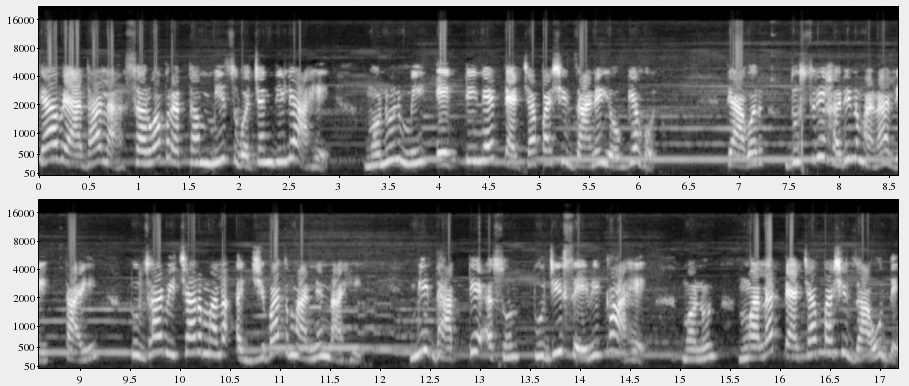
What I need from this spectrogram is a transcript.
त्या व्याधाला सर्वप्रथम मीच वचन दिले आहे. म्हणून मी एकटीने त्याच्यापाशी जाणे योग्य होत. त्यावर दुसरी हरिण म्हणाली ताई तुझा विचार मला अजिबात मान्य नाही. मी धाकटी असून तुझी सेविका आहे. म्हणून मला त्याच्यापाशी जाऊ दे.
